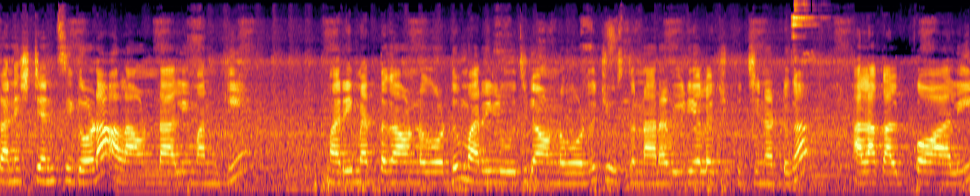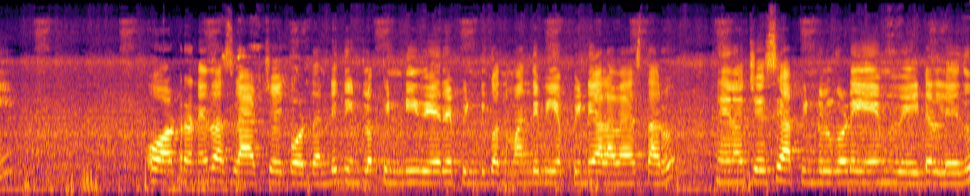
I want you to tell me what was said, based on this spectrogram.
కన్సిస్టెన్సీ కూడా అలా ఉండాలి మనకి. మరీ మెత్తగా ఉండకూడదు మరీ లూజ్గా ఉండకూడదు. చూస్తున్నారా? వీడియోలో చూపించినట్టుగా అలా కలుపుకోవాలి. వాటర్ అనేది అసలు యాడ్ చేయకూడదండి. దీంట్లో పిండి వేరే పిండి కొంతమంది బియ్యం పిండి అలా వేస్తారు. నేను వచ్చేసి ఆ పిండులు కూడా ఏమి వేయటం లేదు.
